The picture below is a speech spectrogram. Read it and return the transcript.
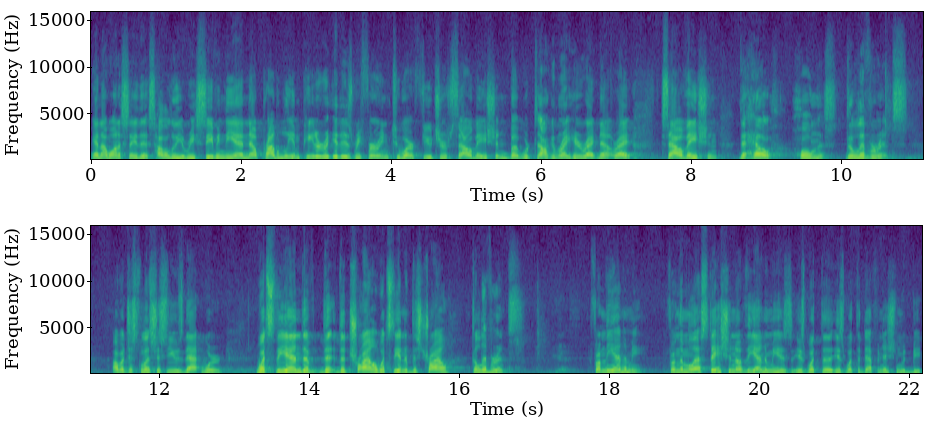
And I want to say this hallelujah, receiving the end. Now, probably in Peter, it is referring to our future salvation, but we're talking right here, right now, right? Salvation, the health, wholeness, deliverance. I would just, let's just use that word. What's the end of the, the trial? What's the end of this trial? Deliverance from the enemy from the molestation of the enemy is, is, what, the, is what the definition would be.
